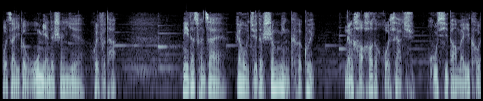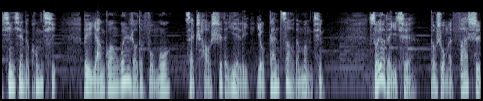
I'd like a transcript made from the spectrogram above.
我在一个无眠的深夜回复他：你的存在让我觉得生命可贵，能好好的活下去。呼吸到每一口新鲜的空气，被阳光温柔的抚摸，在潮湿的夜里有干燥的梦境。所有的一切都是我们发誓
